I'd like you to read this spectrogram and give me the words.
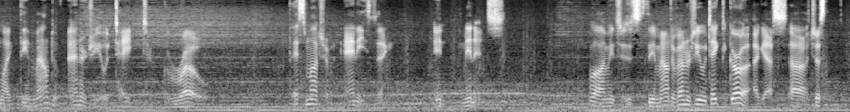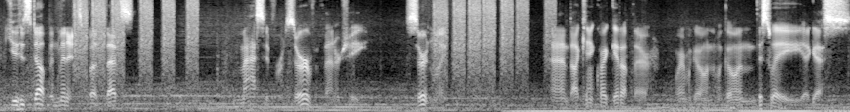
Like, the amount of energy it would take to grow this much of anything in minutes. Well, I mean, it's the amount of energy it would take to grow it, I guess. Uh, just used up in minutes, but that's massive reserve of energy. Certainly. And I can't quite get up there. Where am I going? Am I going this way, I guess?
